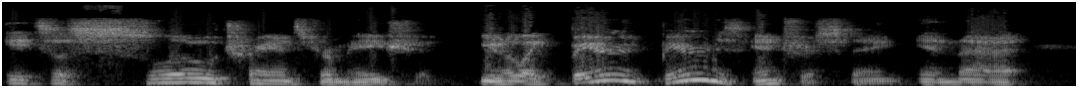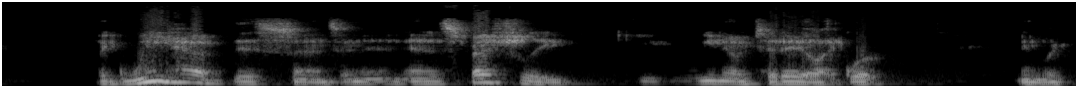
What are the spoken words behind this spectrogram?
it's a slow transformation. You know, like Baron Barron is interesting in that like we have this sense, and and especially you know today, like we're I mean, like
